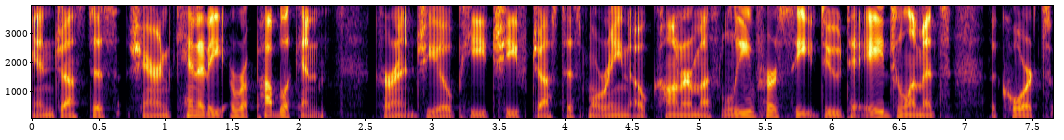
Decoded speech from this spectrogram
and Justice Sharon Kennedy, a Republican. Current GOP Chief Justice Maureen O'Connor must leave her seat due to age limits. The court's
